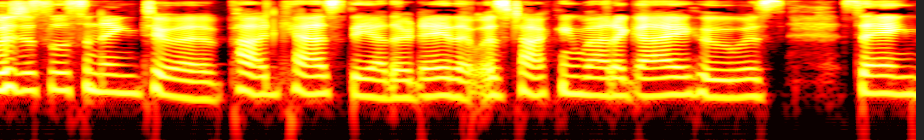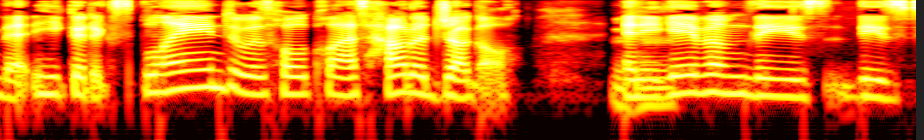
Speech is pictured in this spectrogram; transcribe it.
was just listening to a podcast the other day that was talking about a guy who was saying that he could explain to his whole class how to juggle. And he Mhm. gave them these these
